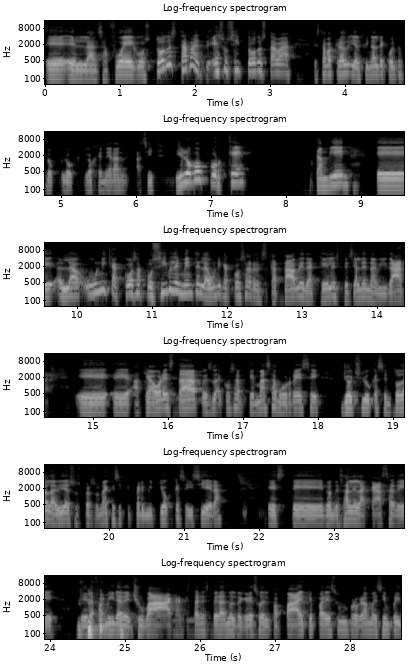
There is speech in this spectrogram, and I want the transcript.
eh, el lanzafuegos, todo estaba, eso sí, todo estaba, estaba creado y al final de cuentas lo, generan así. Y luego, ¿por qué también eh, la única cosa, posiblemente la única cosa rescatable de aquel especial de Navidad, eh, a que ahora está, pues la cosa que más aborrece George Lucas en toda la vida de sus personajes y que permitió que se hiciera, este, donde sale la casa de de la familia de Chewbacca, que están esperando el regreso del papá y que parece un programa de siempre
